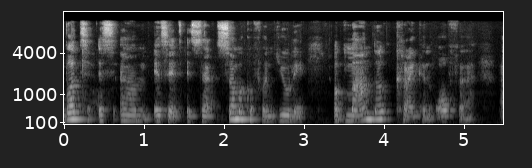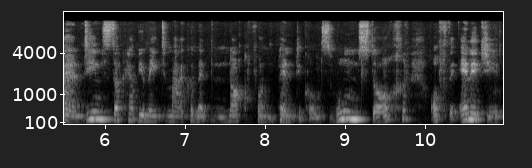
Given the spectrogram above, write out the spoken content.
wat is, um, is het? Is dat sommige van jullie op maandag krijgen een offer. En dinsdag heb je mee te maken met de nacht van Pentacles. Woensdag of de energy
